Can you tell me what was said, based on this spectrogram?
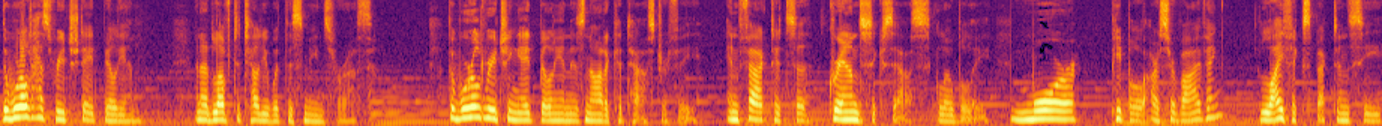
The world has reached 8 billion, and I'd love to tell you what this means for us. The world reaching 8 billion is not a catastrophe. In fact, it's a grand success globally. More people are surviving, life expectancy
